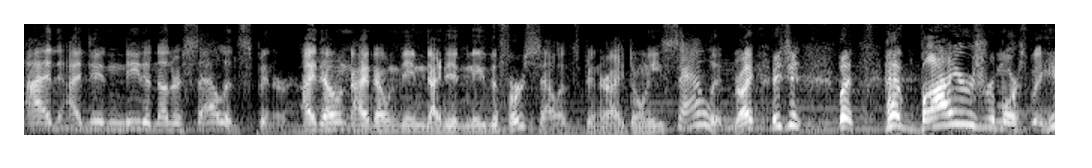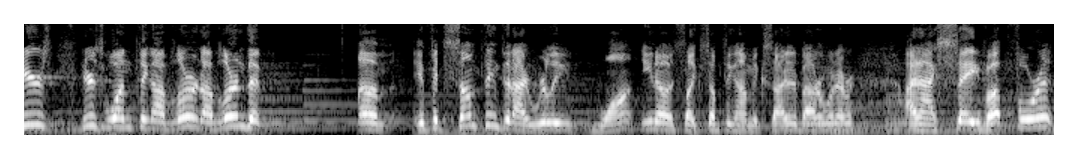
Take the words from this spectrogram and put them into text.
I, I didn't need another salad spinner. I don't I don't need I didn't need the first salad spinner. I don't eat salad, right? It's just but have buyer's remorse. But here's here's one thing I've learned. I've learned that um, if it's something that I really want, you know, it's like something I'm excited about or whatever, and I save up for it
